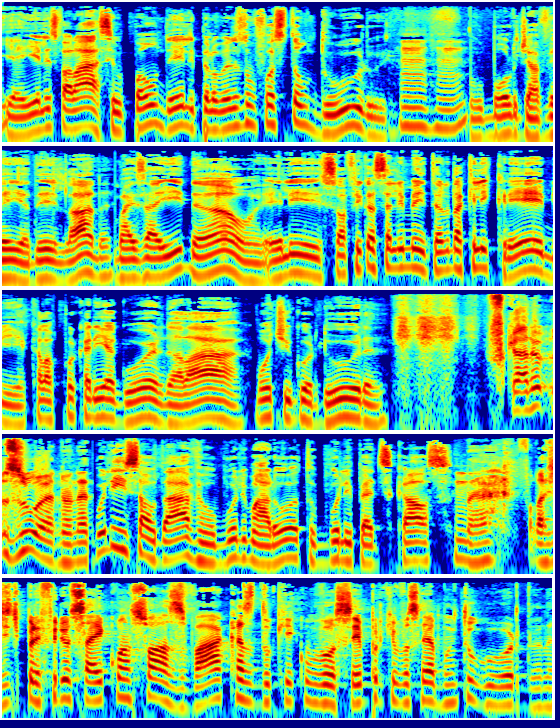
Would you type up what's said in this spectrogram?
E aí eles falam, ah, se o pão dele pelo menos não fosse tão duro, Uhum. o bolo de aveia dele lá, né? Mas aí não, ele só fica se alimentando daquele creme, aquela porcaria gorda lá, um monte de gordura. Ficaram zoando, né? Bullying saudável, bullying maroto, bullying pé descalço. Né? Falar, a gente preferiu sair com as suas vacas do que com você porque você é muito gordo, né?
